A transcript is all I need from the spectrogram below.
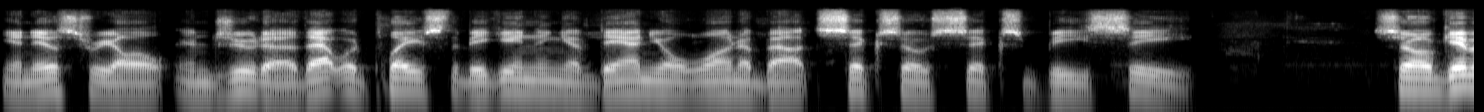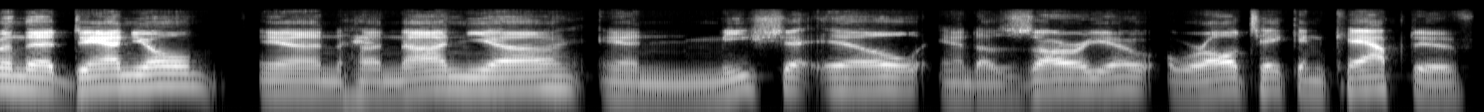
in Israel in Judah. That would place the beginning of Daniel 1 about 606 BC. So, given that Daniel and Hananiah and Mishael and Azariah were all taken captive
